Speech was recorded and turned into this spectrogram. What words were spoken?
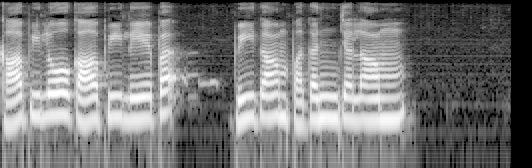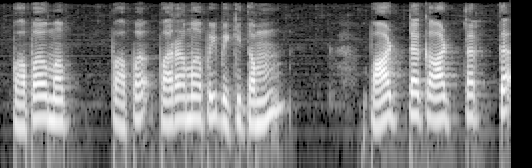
காபிலோ காபிலேப பீதாம் பதஞ்சலாம் பபமப் பப பரமபி விகிதம் பாட்டகாட்டர்த்த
